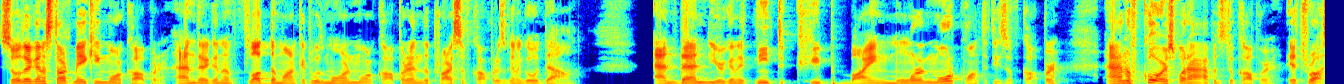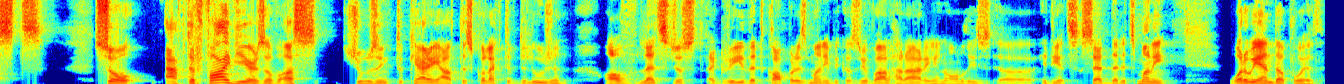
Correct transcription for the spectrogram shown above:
So they're going to start making more copper and they're going to flood the market with more and more copper and the price of copper is going to go down. And then you're going to need to keep buying more and more quantities of copper. And of course, what happens to copper? It rusts. So after five years of us choosing to carry out this collective delusion of let's just agree that copper is money because Yuval Harari and all these uh, idiots said that it's money. What do we end up with?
